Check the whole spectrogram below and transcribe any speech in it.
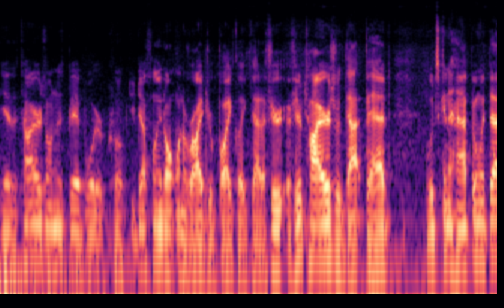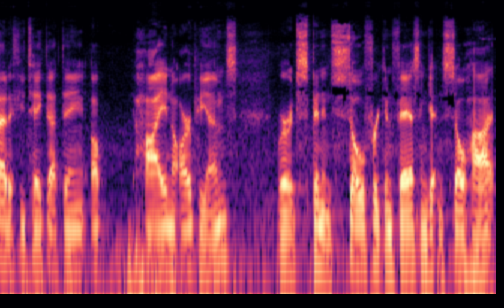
yeah, the tires on this bad boy are cooked. You definitely don't want to ride your bike like that. If your if your tires are that bad, what's gonna happen with that? If you take that thing up high in the RPMs, where it's spinning so freaking fast and getting so hot,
